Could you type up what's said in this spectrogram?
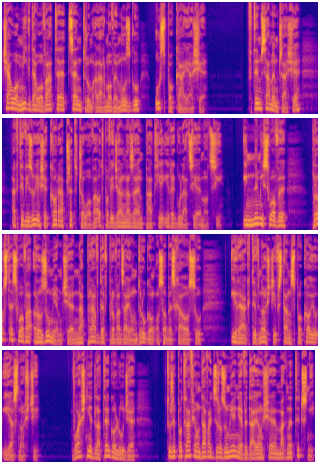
ciało migdałowate, centrum alarmowe mózgu, uspokaja się. W tym samym czasie aktywizuje się kora przedczołowa odpowiedzialna za empatię i regulację emocji. Innymi słowy, proste słowa rozumiem cię naprawdę wprowadzają drugą osobę z chaosu i reaktywności w stan spokoju i jasności. Właśnie dlatego ludzie, którzy potrafią dawać zrozumienie, wydają się magnetyczni.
